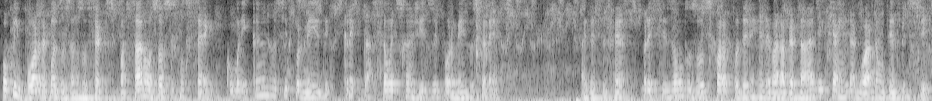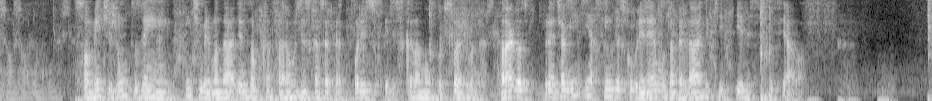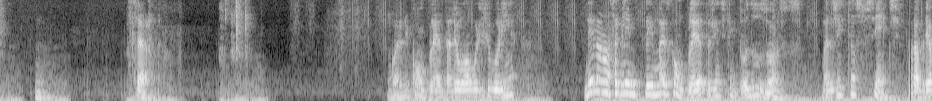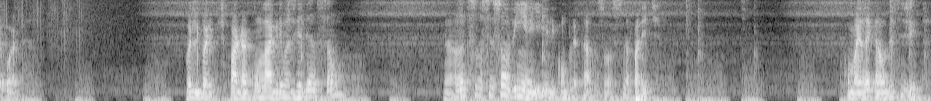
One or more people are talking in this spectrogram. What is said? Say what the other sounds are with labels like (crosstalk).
Pouco importa quantos anos ou séculos se passaram, os ossos nos seguem, comunicando-se por meio de crepitação e dos rangidos e por meio do silêncio. Mas esses restos precisam dos outros para poderem relevar a verdade que ainda guardam dentro de si. Somente juntos em íntima irmandade eles alcançarão o descanso eterno. Por isso eles clamam por sua ajuda. Traga-os perante a mim e assim descobriremos a verdade que eles iniciavam. Hum. Certo. Agora ele completa ali o álbum de figurinha. Nem na nossa gameplay mais completa a gente tem todos os ossos, mas a gente tem o suficiente para abrir a porta. Agora ele vai te pagar com lágrimas de redenção. Antes você só vinha aí ele completava os ossos da parede. Ficou mais legal desse jeito.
